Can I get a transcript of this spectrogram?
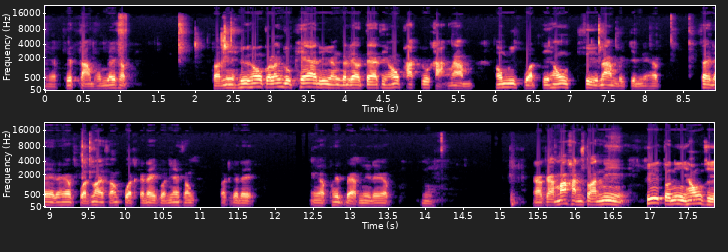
นี่ครับเพชรตามผมเลยครับ ตอนนี้คือเขากำลังอยู่แพร่อยู่อย่างกันแล้วแต่ที่เขาพักอยู่ขางน้ำเขามีขวดที่เขาซื้อน้ำไปกินนะครับใส่ได้นะครับขวดน้อยสองขวดก็ได้ขวดใหญ่สองขวดก็ได้นี่ครับเพชรแบบนี้เลยครับนี่แล้วก็มาขั้นตอนนี้คือตัวนี้เฮาสิ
